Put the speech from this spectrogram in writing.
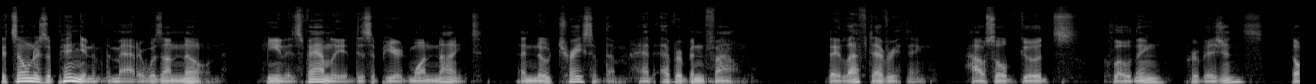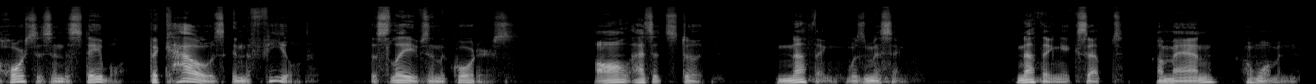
Its owner's opinion of the matter was unknown. He and his family had disappeared one night, and no trace of them had ever been found. They left everything household goods, clothing, provisions, the horses in the stable, the cows in the field, the slaves in the quarters. All as it stood. Nothing was missing. Nothing except a man, a woman,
